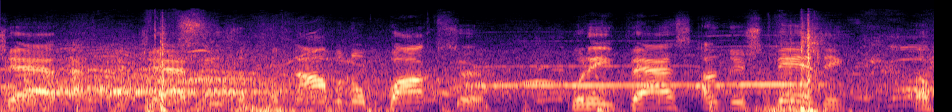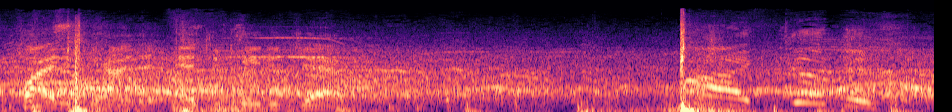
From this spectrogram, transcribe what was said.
jab after jab. He's a phenomenal boxer with a vast understanding of fighting behind an educated jab. My goodness!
